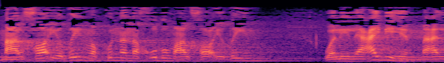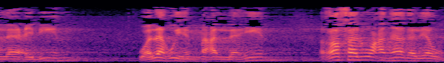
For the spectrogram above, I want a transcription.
مع الخائضين وكنا نخوض مع الخائضين وللعبهم مع اللاعبين ولهوهم مع اللاهين غفلوا عن هذا اليوم.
